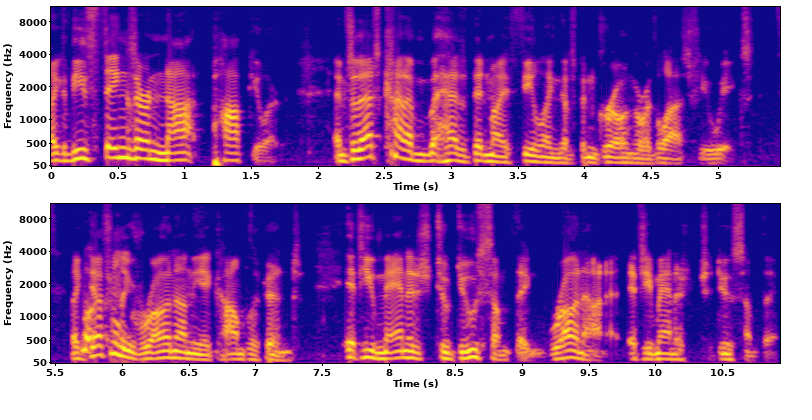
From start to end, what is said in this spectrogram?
Like these things are not popular, and so that's kind of has been my feeling that's been growing over the last few weeks. Like well, definitely run on the accomplishment. If you manage to do something, run on it. If you manage to do something,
